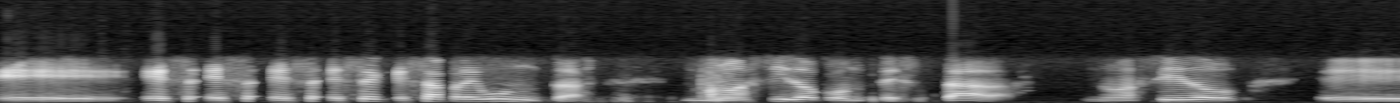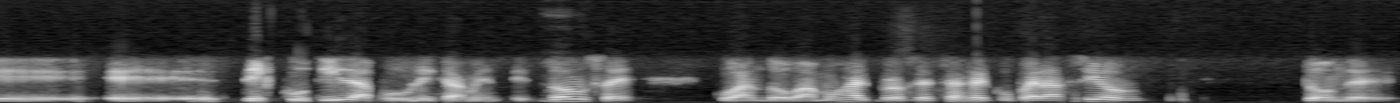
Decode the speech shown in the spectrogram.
eh, esa, esa, esa, esa, pregunta no ha sido contestada, no ha sido eh, eh, discutida públicamente. Entonces, cuando vamos al proceso de recuperación, donde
